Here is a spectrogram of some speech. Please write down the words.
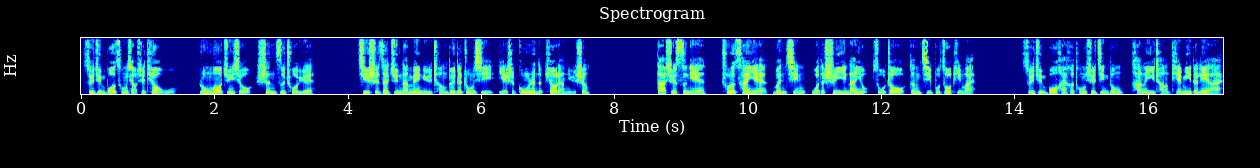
隋俊波从小学跳舞，容貌俊秀，身姿绰约，即使在俊男美女成堆的中戏，也是公认的漂亮女生。大学四年，除了参演《问情》《我的失忆男友》《诅咒》等几部作品外，隋俊波还和同学靳东谈了一场甜蜜的恋爱。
